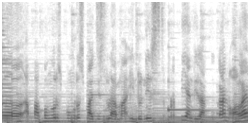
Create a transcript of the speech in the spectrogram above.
uh, apa pengurus-pengurus Majelis Ulama Indonesia seperti yang dilakukan oleh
